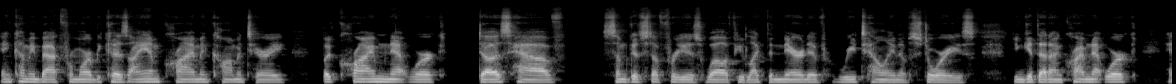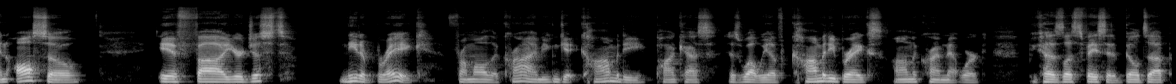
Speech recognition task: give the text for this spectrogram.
and coming back for more because I am crime and commentary, but Cryme Network does have some good stuff for you as well if you like the narrative retelling of stories. You can get that on Cryme Network. And also, if uh, you're just need a break from all the crime, you can get comedy podcasts as well. We have comedy breaks on the Cryme Network because let's face it, it builds up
